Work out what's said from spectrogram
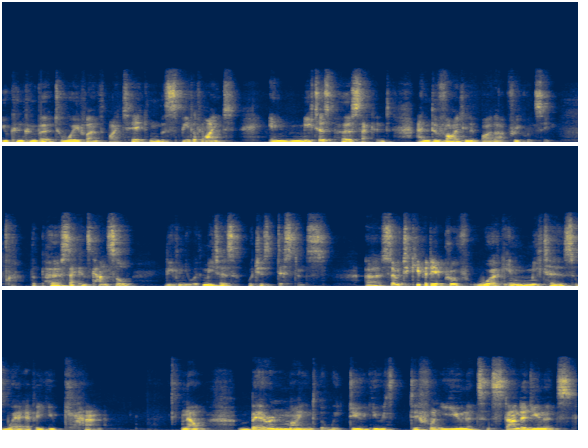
you can convert to wavelength by taking the speed of light in meters per second and dividing it by that frequency. The per seconds cancel, leaving you with meters, which is distance. Uh, so to keep it proof, work in meters wherever you can. Now, bear in mind that we do use different units and standard units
